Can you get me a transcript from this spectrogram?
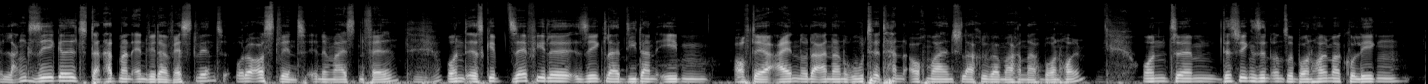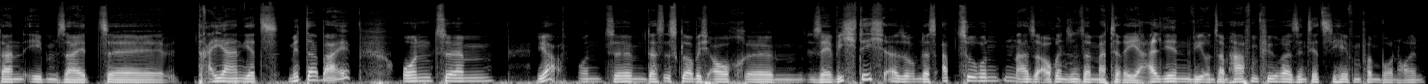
lang segelt, dann hat man entweder Westwind oder Ostwind in den meisten Fällen. Mhm. Und es gibt sehr viele Segler, die dann eben auf der einen oder anderen Route dann auch mal einen Schlag rüber machen nach Bornholm. Und ähm, deswegen sind unsere Bornholmer Kollegen dann eben seit äh, drei Jahren jetzt mit dabei. Und ähm, ja, und ähm, das ist, glaube ich, auch ähm, sehr wichtig, also um das abzurunden, also auch in unseren Materialien wie unserem Hafenführer sind jetzt die Häfen von Bornholm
